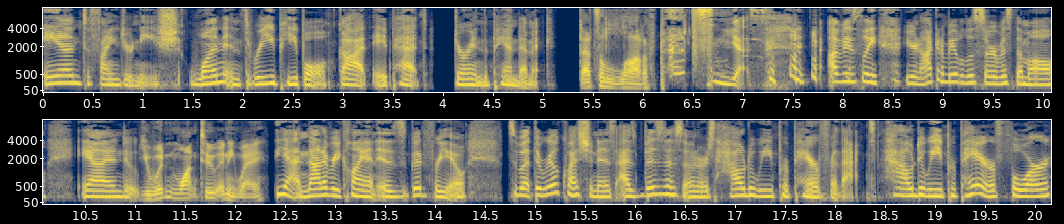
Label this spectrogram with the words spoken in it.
and to find your niche. One in three people got a pet during the pandemic. That's a lot of pets. yes. Obviously, you're not going to be able to service them all. And you wouldn't want to anyway. Yeah, not every client is good for you. So, but the real question is as business owners, how do we prepare for that? How do we prepare for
